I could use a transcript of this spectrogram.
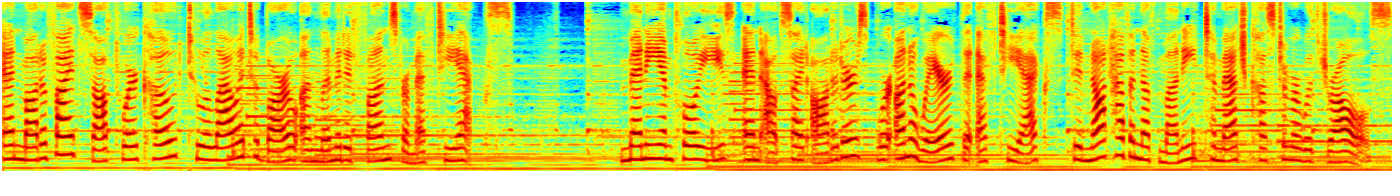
and modified software code to allow it to borrow unlimited funds from FTX. Many employees and outside auditors were unaware that FTX did not have enough money to match customer withdrawals.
